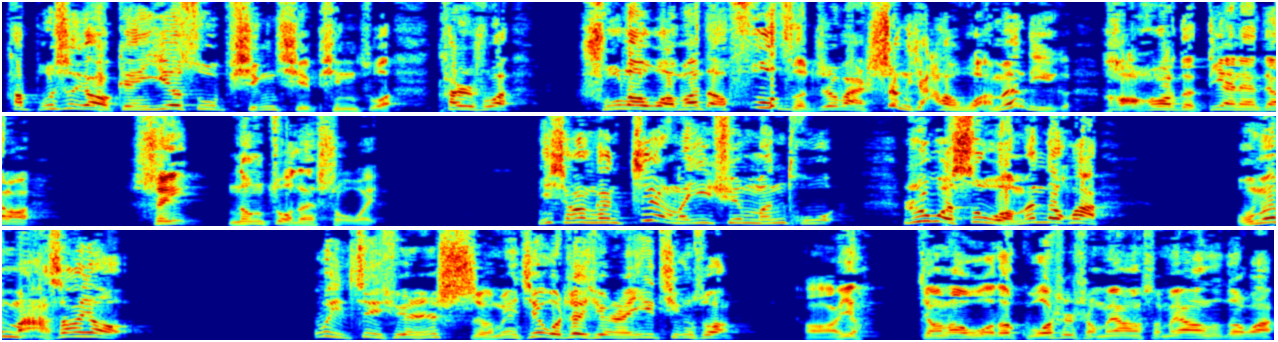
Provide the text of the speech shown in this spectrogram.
他不是要跟耶稣平起平坐，他是说，除了我们的父子之外，剩下的我们的一个好好的掂量掂量，谁能坐在首位？你想想看，这样的一群门徒，如果是我们的话，我们马上要。为这群人舍命，结果这些人一听说，哎呀，将来我的国是什么样什么样子的话，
